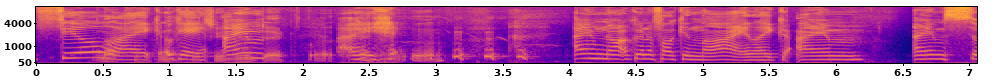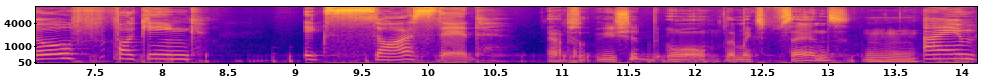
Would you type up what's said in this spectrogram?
feel not- like not okay, kicked you in your I'm dick, I I'm not gonna fucking lie. Like I'm I'm so fucking exhausted. absolutely you should. Be. Well, that makes sense. Mm-hmm. I'm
